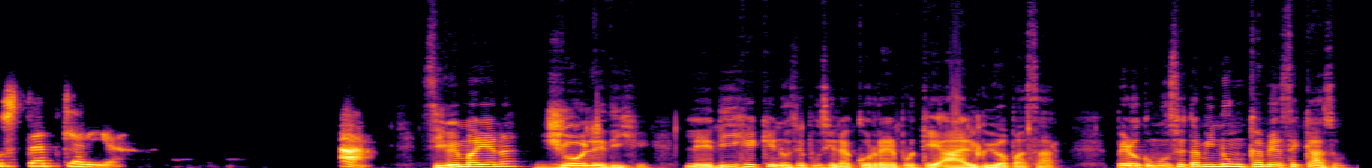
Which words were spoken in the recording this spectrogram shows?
¿Usted qué haría? A. ¿Sí ve Mariana? Yo le dije, le dije que no se pusiera a correr porque algo iba a pasar. Pero como usted a mí nunca me hace caso,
